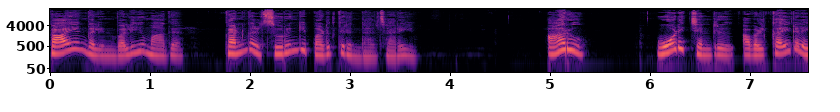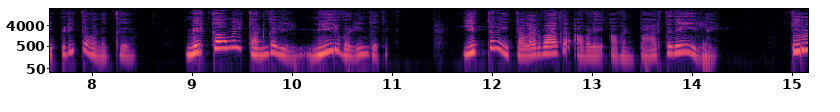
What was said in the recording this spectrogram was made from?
காயங்களின் வலியுமாக கண்கள் சுருங்கி படுத்திருந்தாள் சரையும் ஆரு ஓடிச் சென்று அவள் கைகளை பிடித்தவனுக்கு நிற்காமல் கண்களில் நீர் வழிந்தது. இத்தனை தளர்வாக அவளை அவன் பார்த்ததே இல்லை. துரு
